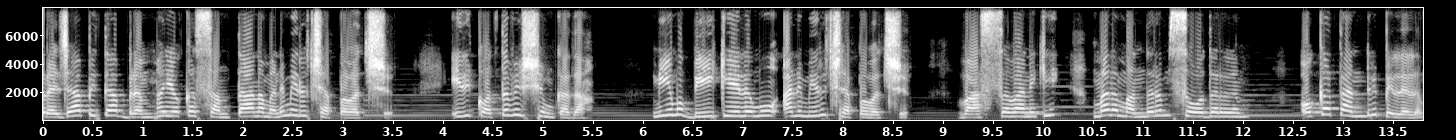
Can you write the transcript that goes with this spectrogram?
ప్రజాపిత బ్రహ్మ యొక్క సంతానమని మీరు చెప్పవచ్చు. ఇది కొత్త విషయం కదా. మేము బీకేలము అని మీరు చెప్పవచ్చు. వాస్తవానికి మనమందరం సోదరులం ఒక తండ్రి పిల్లలం.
